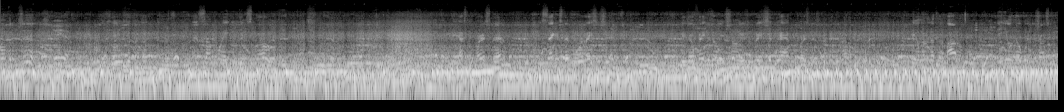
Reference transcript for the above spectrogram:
One for themselves. yeah. At some point, you exposed. That's the first step. The second step is relationship. Because your faith is only as strong as the relationship you have with the person that you're dependent on. If you don't know nothing about them, then you don't know when to trust them.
